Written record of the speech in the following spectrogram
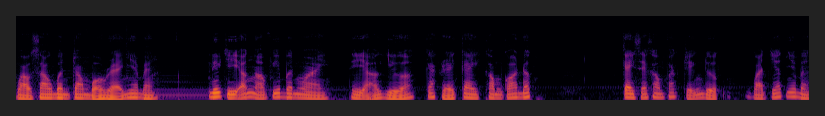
vào sâu bên trong bộ rễ nhé bạn. Nếu chỉ ấn ở phía bên ngoài, thì ở giữa các rễ cây không có đất. Cây sẽ không phát triển được và chết nhé bạn.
